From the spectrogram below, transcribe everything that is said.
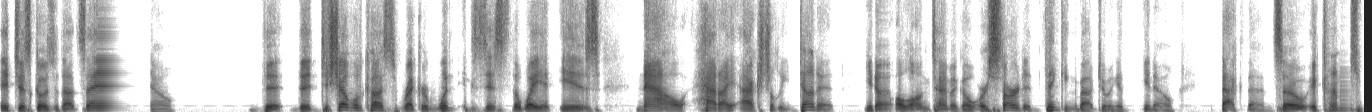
it just goes without saying you know the the disheveled cuss record wouldn't exist the way it is now had i actually done it you know a long time ago or started thinking about doing it you know back then. So it kind of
